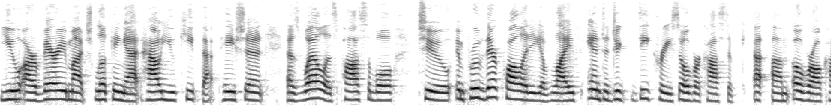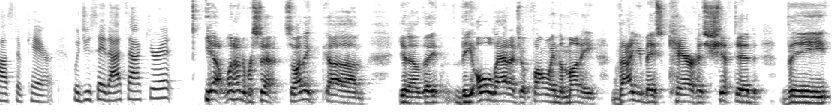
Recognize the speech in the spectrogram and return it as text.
you are very much looking at how you keep that patient as well as possible to improve their quality of life and to de- decrease over cost of uh, um, overall cost of care. Would you say that's accurate? Yeah, one hundred percent. So I think um, you know the the old adage of following the money, value based care has shifted the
